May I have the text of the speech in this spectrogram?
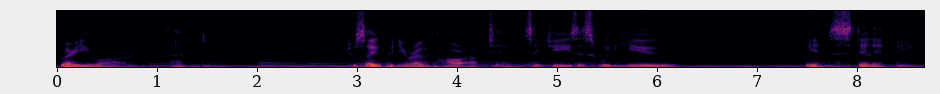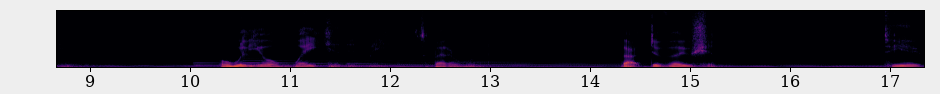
where you are and, and just open your own heart up to him and say, Jesus, will you instill in me? Or will you awaken in me it's a better word. That devotion to you.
